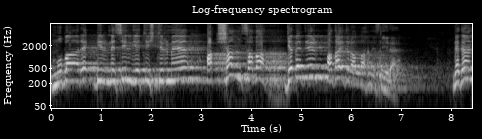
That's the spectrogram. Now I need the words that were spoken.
mübarek bir nesil yetiştirmeye akşam sabah gebedir adaydır Allah'ın izniyle. Neden?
